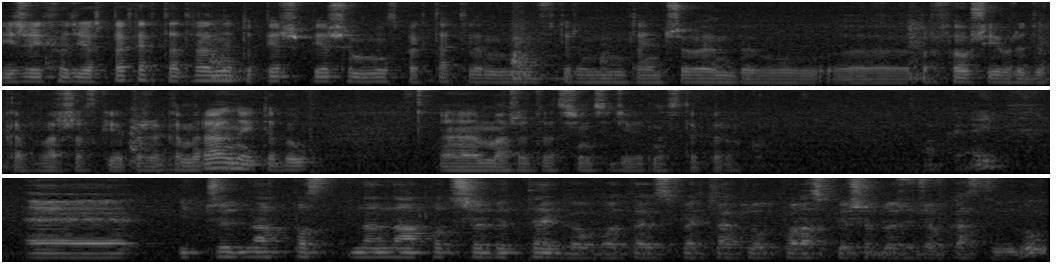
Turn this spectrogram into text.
Jeżeli chodzi o spektakl teatralny, to pierwszy, pierwszym moim spektaklem, w którym tańczyłem był e, Orfeusz i Eurydyka w Warszawskiej Operze Kameralnej. To był e, marzec 2019 roku. Okej. Okay. I czy na, na, na potrzeby tego, bo to jest spektaklu po raz pierwszy brałeś udział w castingu?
